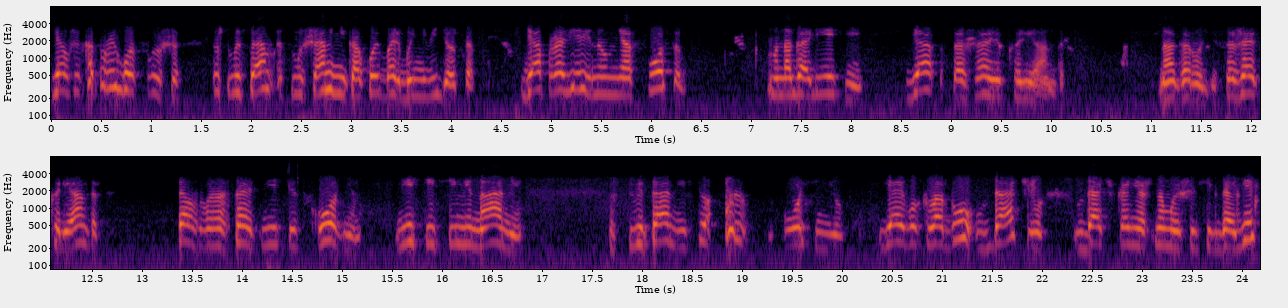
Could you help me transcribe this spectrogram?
Я уже который год слышу, что с, мышам, с мышами никакой борьбы не ведется. Я проверенный у меня способ, многолетний. Я сажаю кориандр на огороде. Сажаю кориандр, он вырастает вместе с корнем, вместе с семенами, с цветами и все осенью. Я его кладу в дачу, в даче, конечно, мыши всегда есть,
